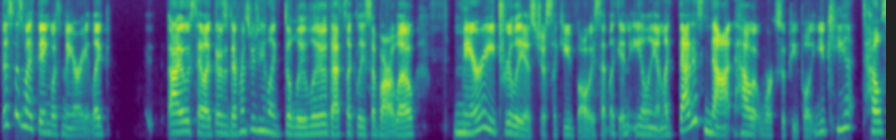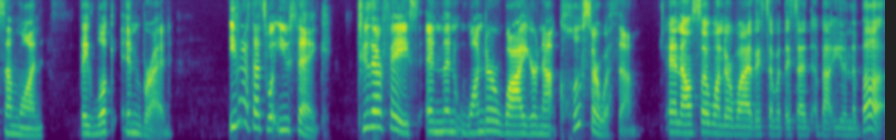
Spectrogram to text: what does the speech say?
This is my thing with Mary. Like, I always say, like, there's a difference between like Delulu, that's like Lisa Barlow. Mary truly is just like you've always said, like an alien. Like that is not how it works with people. You can't tell someone they look inbred, even if that's what you think, to their face, and then wonder why you're not closer with them. And also wonder why they said what they said about you in the book.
